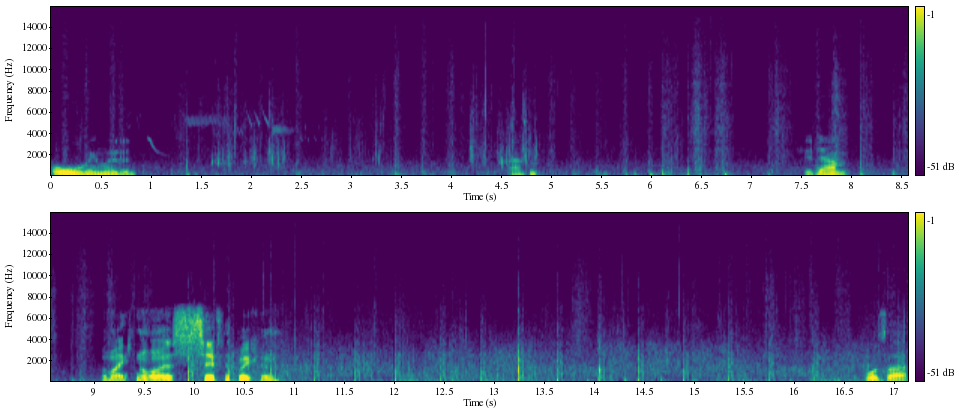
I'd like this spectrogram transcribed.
All been looted. Hasn't. Shoot down. We'll make noise. See if we can. What was that?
